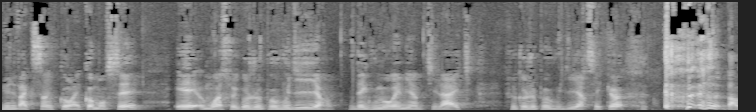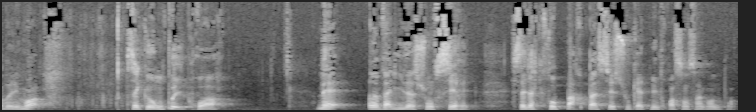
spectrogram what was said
d'une vaccin qui aurait commencé. Et moi, ce que je peux vous dire, dès que vous m'aurez mis un petit like, ce que je peux vous dire, c'est que, pardonnez-moi, c'est qu'on peut y croire, mais invalidation serrée. C'est-à-dire qu'il ne faut pas repasser sous 4350 points.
